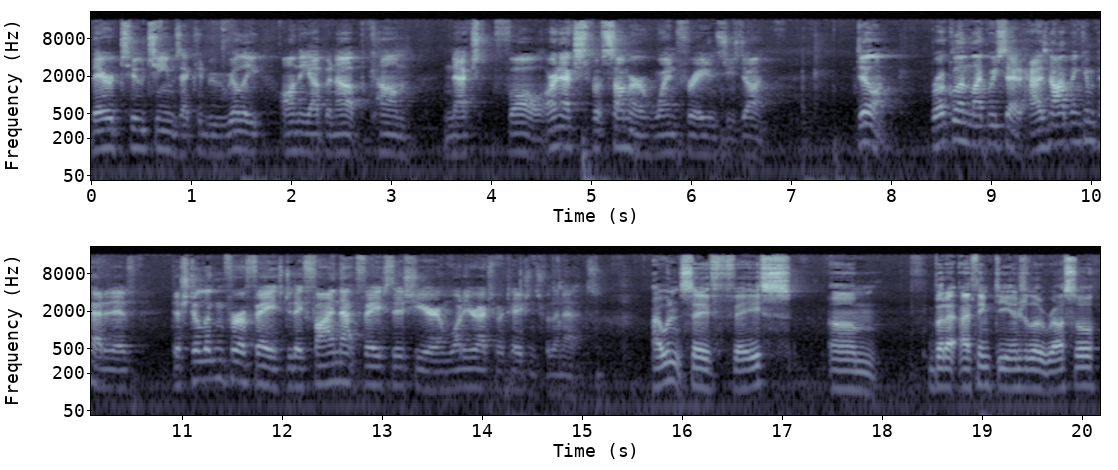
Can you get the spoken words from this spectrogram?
they're two teams that could be really on the up and up come next fall or next summer when free agency's done. Dylan, Brooklyn, like we said, has not been competitive. They're still looking for a face. Do they find that face this year? And what are your expectations for the Nets? I wouldn't say face, um, but I, I think D'Angelo Russell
